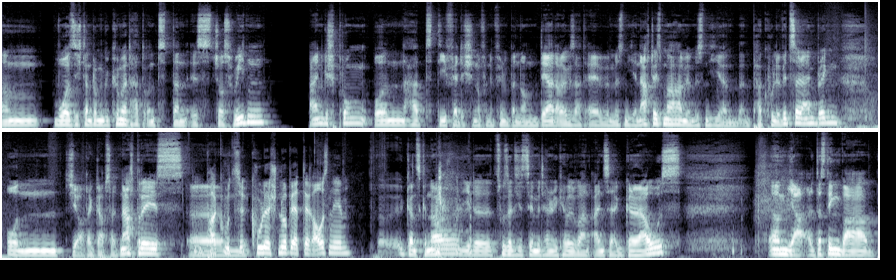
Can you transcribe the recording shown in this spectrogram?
ähm, wo er sich dann drum gekümmert hat und dann ist Joss Whedon eingesprungen und hat die Fertigstellung von dem Film übernommen. Der hat aber gesagt, ey, wir müssen hier Nachdrehs machen, wir müssen hier ein paar coole Witze reinbringen. Und ja, dann gab es halt Nachdrehs. Ein paar ähm, coole Schnurrbärte rausnehmen. Äh, ganz genau. Jede zusätzliche Szene mit Henry Cavill war ein einziger Graus. Ähm, ja, das Ding war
